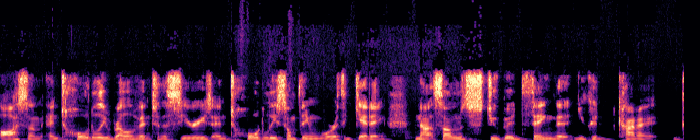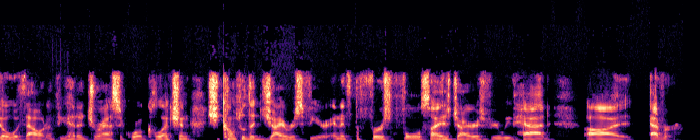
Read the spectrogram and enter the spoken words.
awesome and totally relevant to the series and totally something worth getting. Not some stupid thing that you could kind of go without if you had a Jurassic World collection. She comes with a gyrosphere, and it's the first full size gyrosphere we've had uh, ever.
